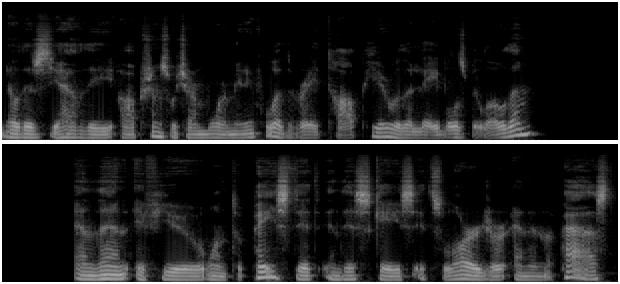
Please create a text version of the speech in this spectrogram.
notice you have the options which are more meaningful at the very top here with the labels below them. And then if you want to paste it, in this case, it's larger. And in the past,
